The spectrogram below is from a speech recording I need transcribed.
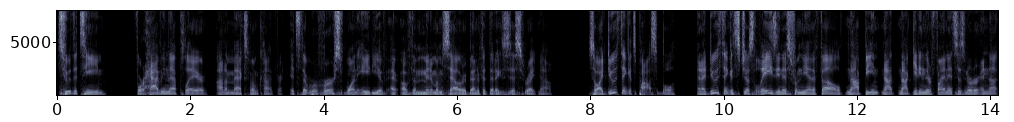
to the team for having that player on a maximum contract. It's the reverse 180 of, of the minimum salary benefit that exists right now. So I do think it's possible. And I do think it's just laziness from the NFL not being not not getting their finances in order and not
